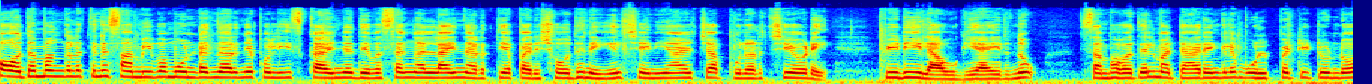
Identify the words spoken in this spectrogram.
കോതമംഗലത്തിന് സമീപമുണ്ടെന്നറിഞ്ഞ പോലീസ് കഴിഞ്ഞ ദിവസങ്ങളിലായി നടത്തിയ പരിശോധനയിൽ ശനിയാഴ്ച പുലർച്ചെയോടെ പിടിയിലാവുകയായിരുന്നു. സംഭവത്തിൽ മറ്റാരെങ്കിലും ഉൾപ്പെട്ടിട്ടുണ്ടോ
